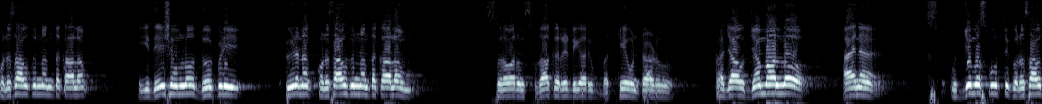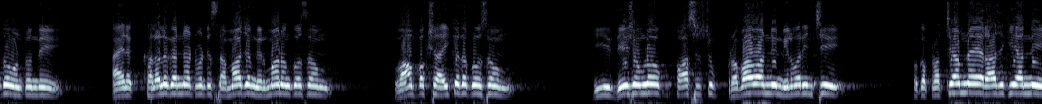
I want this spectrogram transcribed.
కొనసాగుతున్నంత కాలం ఈ దేశంలో దోపిడీ పీడన కొనసాగుతున్నంత కాలం సురవరం సుధాకర్ రెడ్డి గారు బతికే ఉంటాడు. ప్రజా ఉద్యమాల్లో ఆయన ఉద్యమ స్ఫూర్తి కొనసాగుతూ ఉంటుంది. ఆయన కలలు కన్నటువంటి సమాజం నిర్మాణం కోసం వామపక్ష ఐక్యత కోసం ఈ దేశంలో ఫాసిస్టు ప్రభావాన్ని నిలువరించి ఒక ప్రత్యామ్నాయ రాజకీయాన్ని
